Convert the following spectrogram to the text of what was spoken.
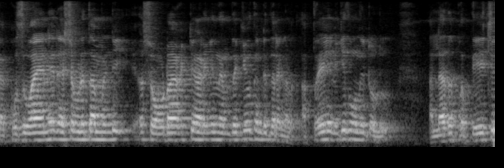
കക്കൂസ് വായനെ രക്ഷപ്പെടുത്താൻ വേണ്ടി ഷോ ഡയറക്റ്റ് കാണിക്കുന്ന എന്തൊക്കെയോ തെണ്ടിത്തരങ്ങൾ. അത്രേ എനിക്ക് തോന്നിയിട്ടുള്ളൂ. അല്ലാതെ പ്രത്യേകിച്ച്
